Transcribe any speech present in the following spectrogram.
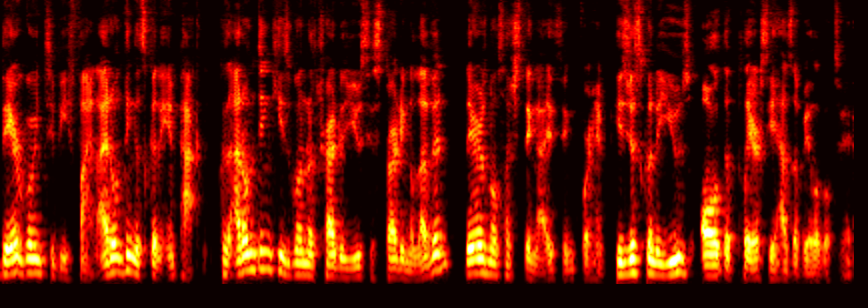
they're going to be fine. I don't think it's going to impact him because I don't think he's going to try to use his starting 11. There is no such thing, I think, for him. He's just going to use all the players he has available to him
